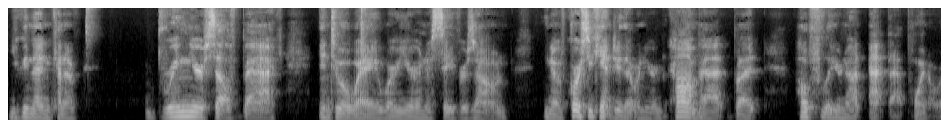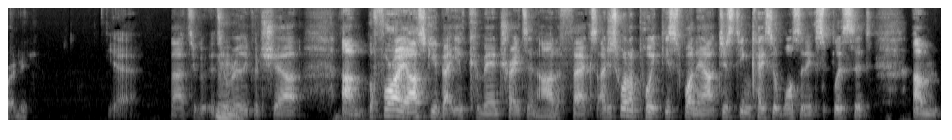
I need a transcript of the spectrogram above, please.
You can then kind of bring yourself back into a way where you're in a safer zone you know, of course, you can't do that when you're in combat, but hopefully, you're not at that point already. Yeah, that's a good, it's mm-hmm. a really good shout. Um, before I ask you about your command traits and artifacts, I just want to point this one out, just in case it wasn't explicit. Um,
